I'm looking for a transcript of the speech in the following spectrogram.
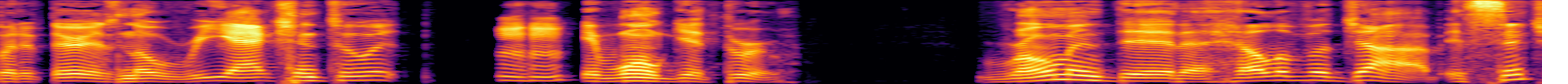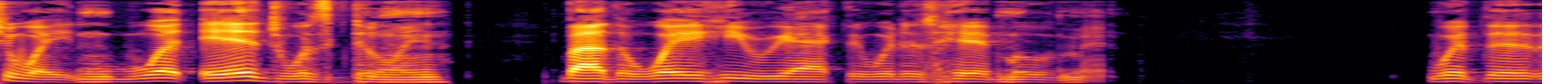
but if there is no reaction to it mm-hmm. it won't get through Roman did a hell of a job accentuating what Edge was doing by the way he reacted with his head movement, with his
